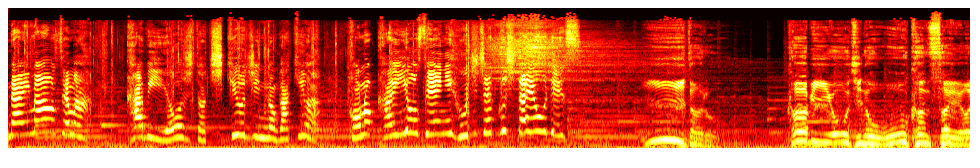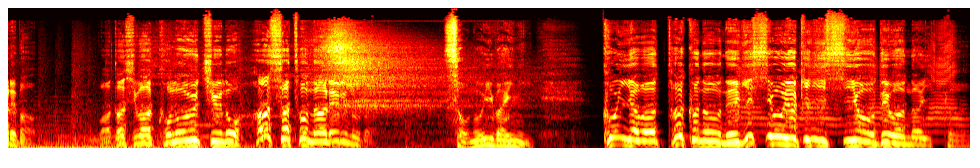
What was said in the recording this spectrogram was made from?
大魔王様カビー王子と地球人のガキはこの海洋星に不時着したようです。いいだろう。カビー王子の王冠さえあれば私はこの宇宙の覇者となれるのだ。その祝いに今夜はタコのネギ塩焼きにしようではないか。ご報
